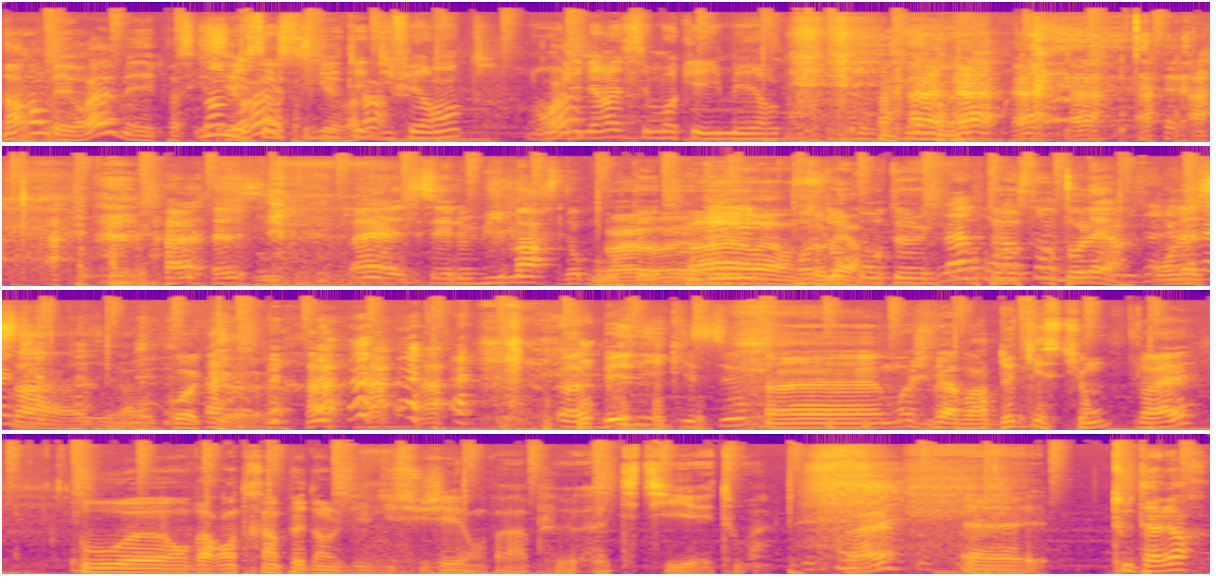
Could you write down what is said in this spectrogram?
Non, non, mais vrai, mais parce que Non, c'est mais vrai. parce que sensibilité voilà. différente. En Ouais. général, c'est moi qui ai les meilleurs ouais, c'est le 8 mars, donc on Ouais, te, ouais. on- on tolère. on te, Là, on pour te- l'instant, on tolère, on laisse ça. dire. vas-y, Bon, quoi que. Euh, Benny, question Euh, moi, je vais avoir deux questions Ouais, où euh, on va rentrer un peu dans le vif du sujet. On va un peu euh, titiller et tout. ouais. Euh, tout à l'heure,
